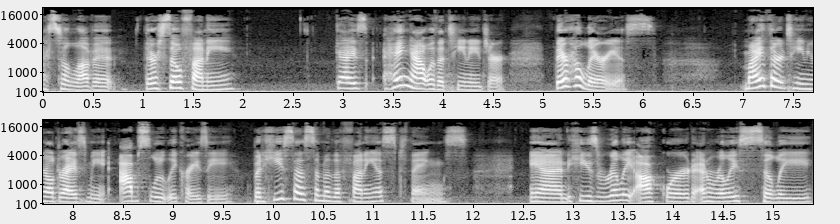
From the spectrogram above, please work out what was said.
I still love it. They're so funny. Guys, hang out with a teenager. They're hilarious. My 13 year old drives me absolutely crazy, but he says some of the funniest things and he's really awkward and really silly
